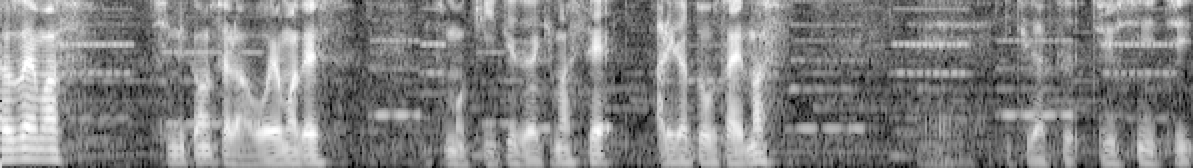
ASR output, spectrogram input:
はようございます。心理カウンセラー大山です。いつも聞いていただきましてありがとうございます、えー、1月17日、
